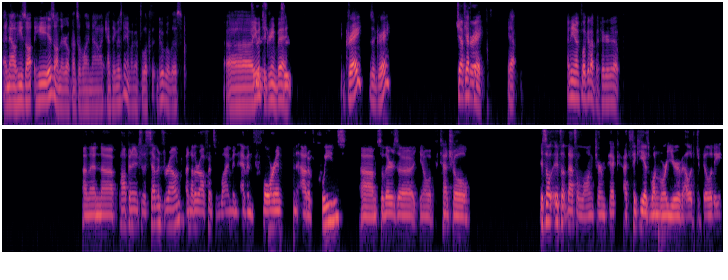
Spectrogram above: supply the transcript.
and now he's on. He is on their offensive line now. I can't think of his name. I have to look Google this. Uh, he went to Green Bay. Drew- Gray is it Gray? Jeff, Geoff Gray. Gray. Yeah, I didn't have to look it up. I figured it out. And then uh, popping into the seventh round, another offensive lineman, Evan Foran out of Queens. Um, so there's a you know a potential. It's a it's a that's a long term pick. I think he has one more year of eligibility,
